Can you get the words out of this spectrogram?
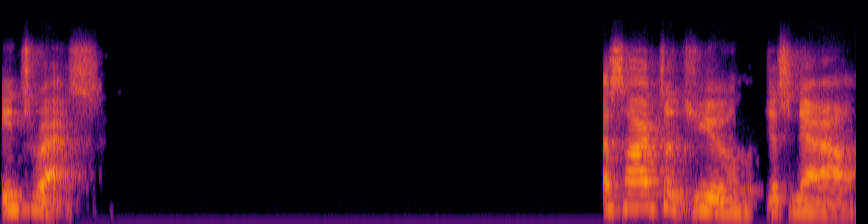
interest. As I've told you just now,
